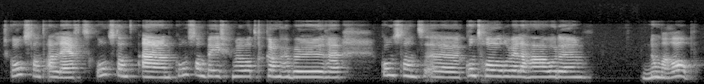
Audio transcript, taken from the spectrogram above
Dus constant alert, constant aan, constant bezig met wat er kan gebeuren, constant uh, controle willen houden, noem maar op.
